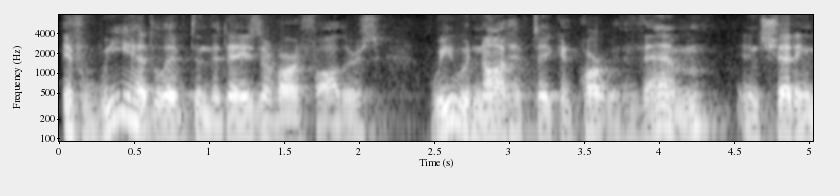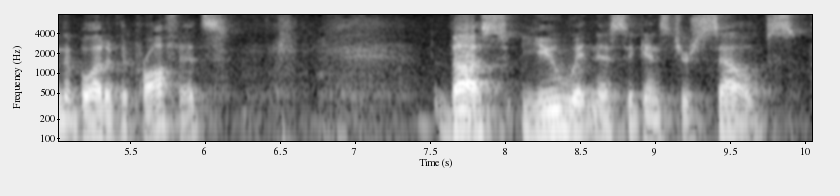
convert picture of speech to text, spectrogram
If we had lived in the days of our fathers, we would not have taken part with them in shedding the blood of the prophets. Thus, you witness against yourselves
